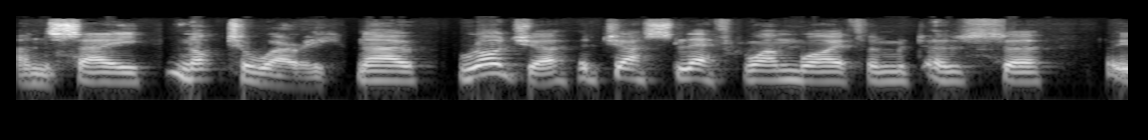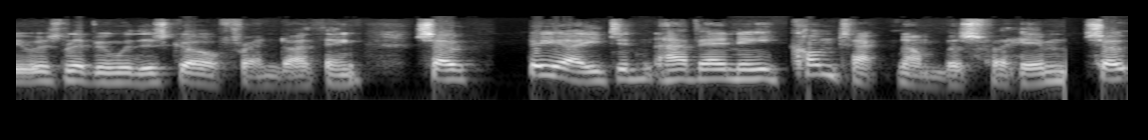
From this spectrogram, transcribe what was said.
and say not to worry. Now, Roger had just left one wife and as uh, he was living with his girlfriend, I think. So BA didn't have any contact numbers for him. So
